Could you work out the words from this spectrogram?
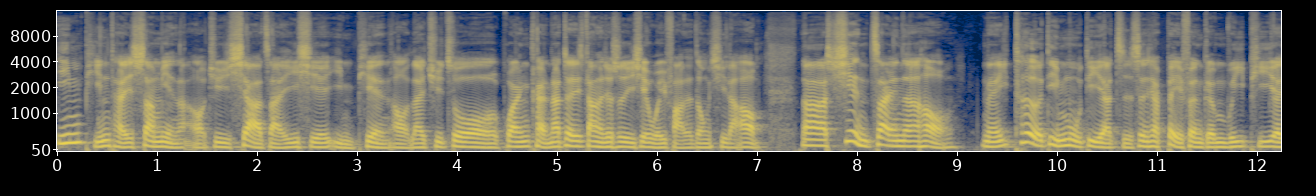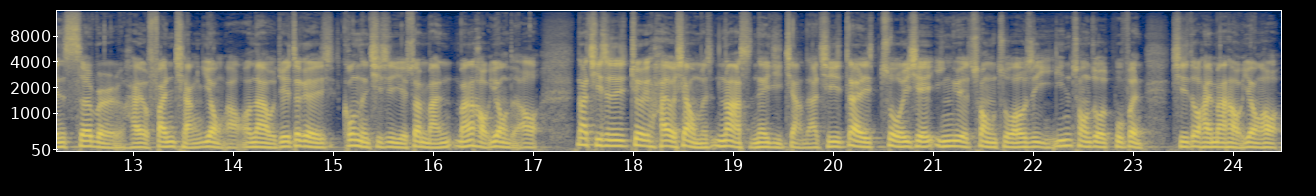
音平台上面啊，哦，去下载一些影片哦，来去做观看。那这些当然就是一些违法的东西了哦。那现在呢，哈、哦。没特定目的啊，只剩下备份跟 VPN server 还有翻墙用啊。那我觉得这个功能其实也算蛮蛮好用的哦。那其实就还有像我们 NAS 那集讲的，其实在做一些音乐创作或是影音创作的部分，其实都还蛮好用哦。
